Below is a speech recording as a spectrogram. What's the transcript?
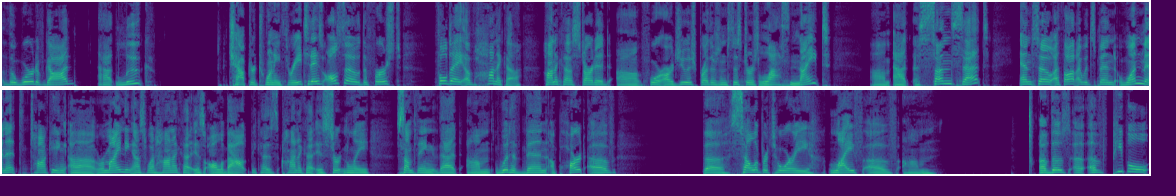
the Word of God at Luke chapter 23. Today's also the first full day of Hanukkah. Hanukkah started uh, for our Jewish brothers and sisters last night um, at sunset. And so I thought I would spend one minute talking, uh, reminding us what Hanukkah is all about, because Hanukkah is certainly something that um, would have been a part of the celebratory life of um, of those uh, of people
